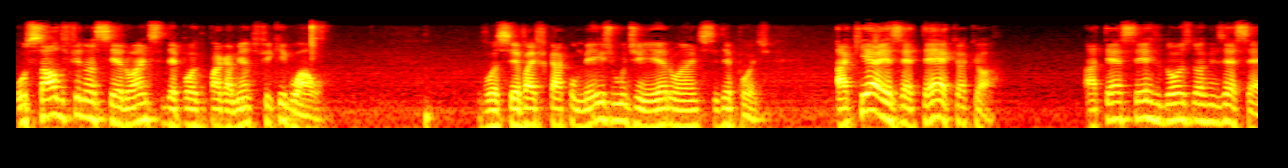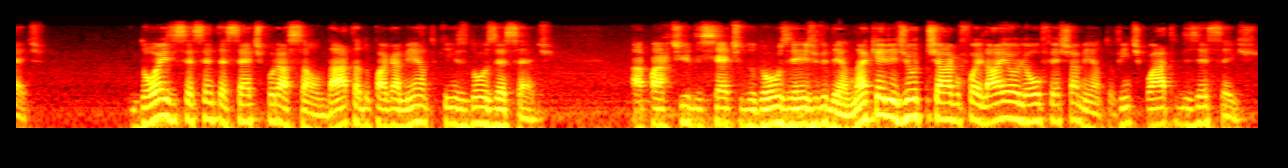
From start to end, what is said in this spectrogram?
O saldo financeiro antes e depois do pagamento fica igual. Você vai ficar com o mesmo dinheiro antes e depois. Aqui é a Exetec, aqui ó, até 6 de 12 de 2017. 2,67 por ação, data do pagamento 15 12 17 a partir de 7 do 12 ex-dividendo. Naquele dia o Thiago foi lá e olhou o fechamento, 24,16.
